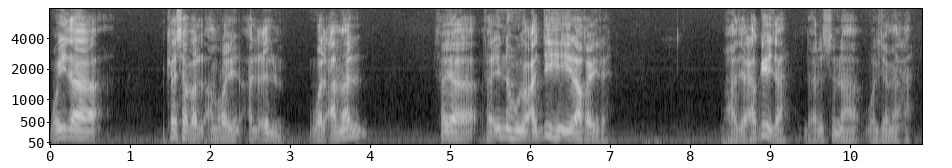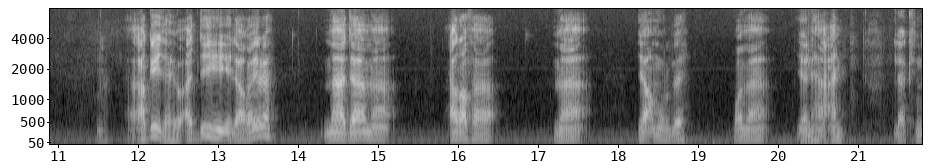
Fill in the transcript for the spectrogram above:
وإذا كسب الأمرين العلم والعمل في فإنه يعديه إلى غيره. وهذه عقيدة لأهل السنة والجماعة. نعم. عقيدة يؤديه إلى غيره ما دام عرف ما يأمر به وما ينهى عنه. لكن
